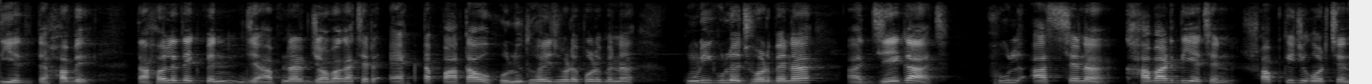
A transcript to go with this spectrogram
দিয়ে দিতে হবে। তাহলে দেখবেন যে আপনার জবা গাছের একটা পাতাও হলুদ হয়ে ঝরে পড়বে না, কুঁড়িগুলো ঝরবে না আর যে গাছ ফুল আসছে না, খাবার দিয়েছেন সব কিছু করছেন,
